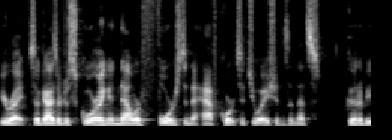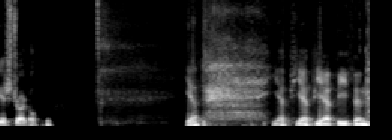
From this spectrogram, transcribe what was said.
You're right. So guys are just scoring and now we're forced into half court situations and that's going to be a struggle. Yep. Yep, yep, yep, Ethan.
